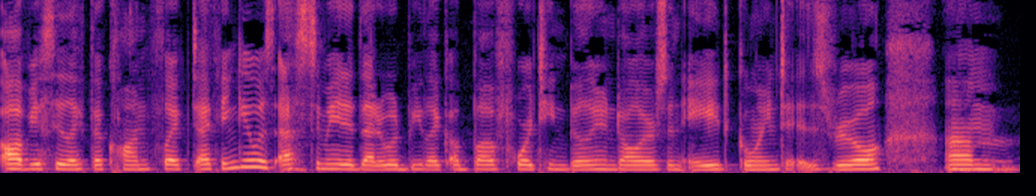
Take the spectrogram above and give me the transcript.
obviously like the conflict. I think it was estimated that it would be like above 14 billion dollars in aid going to israel. Um,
